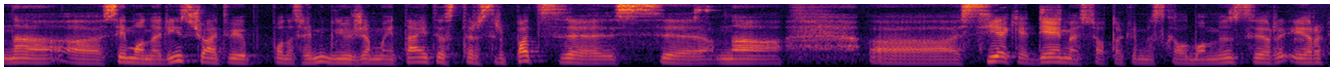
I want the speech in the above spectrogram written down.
na, Seimo narys, šiuo atveju ponas Remigijus Žemaitaitis, tarsi ir pats na, siekia dėmesio tokiamis kalbomis ir, ir,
